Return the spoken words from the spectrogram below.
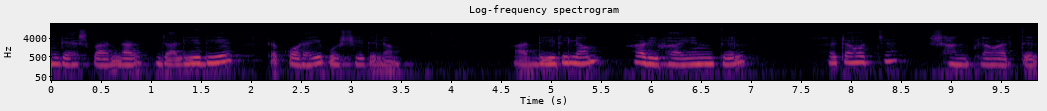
গ্যাস বার্নার জ্বালিয়ে দিয়ে একটা কড়াই বসিয়ে দিলাম। আর দিয়ে দিলাম রিফাইন তেল, এটা হচ্ছে সানফ্লাওয়ার তেল।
